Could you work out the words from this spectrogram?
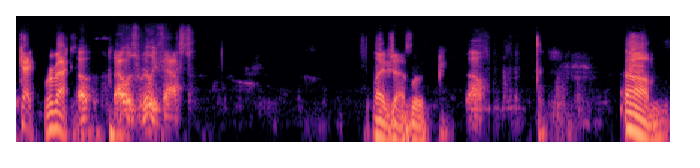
Okay, we're back. Oh that was really fast. Lighter shot fluid. Oh, Um,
